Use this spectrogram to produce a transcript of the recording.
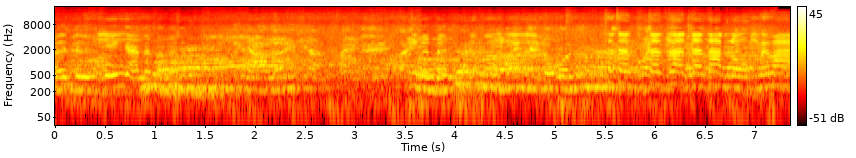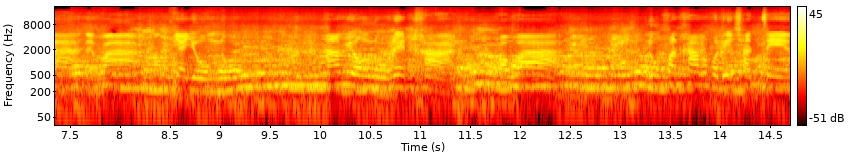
เออตึงจริงกันนะตอนนั้นพี่ก็ตึงถ้า จะจะจะจะตัดลงไม่ว่า แต่ว่าอย่าโยงหนูห้ามโยงหนูเด็ดขาด เพราะว่าหนูค่อนข้างเป็นคนที่ชัดเจน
